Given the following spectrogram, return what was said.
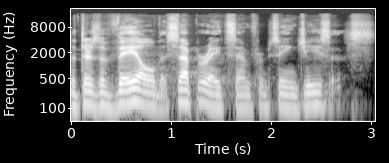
that there's a veil that separates them from seeing Jesus.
